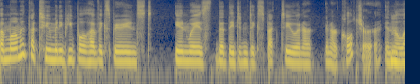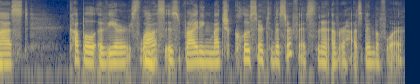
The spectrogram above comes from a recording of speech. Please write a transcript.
a moment that too many people have experienced in ways that they didn't expect to in our in our culture in mm-hmm. the last couple of years. Mm. Loss mm-hmm. is riding much closer to the surface than it ever has been before,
